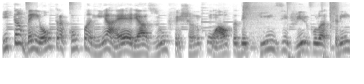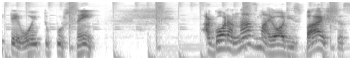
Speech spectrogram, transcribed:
e também outra companhia aérea Azul fechando com alta de 15,38%. Agora, nas maiores baixas,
